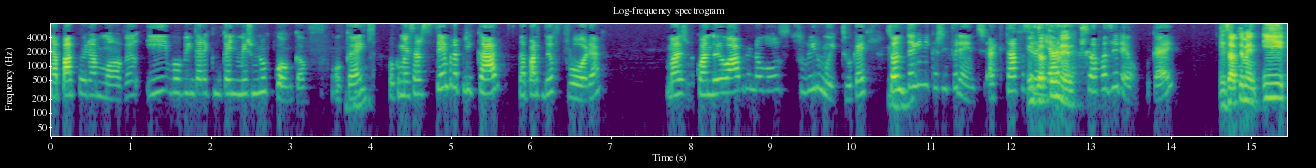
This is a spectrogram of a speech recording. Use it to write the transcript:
na pálpebra móvel e vou brincar aqui um bocadinho mesmo no côncavo, ok? Uhum. Vou começar sempre a aplicar da parte de fora mas quando eu abro não vou subir muito, ok? São uhum. técnicas diferentes. A que está a fazer Exatamente. a Yara, estou a fazer eu, ok? Exatamente. E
